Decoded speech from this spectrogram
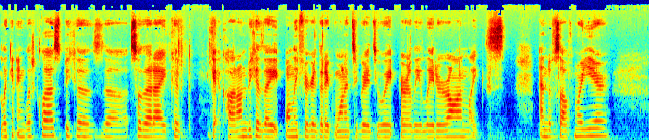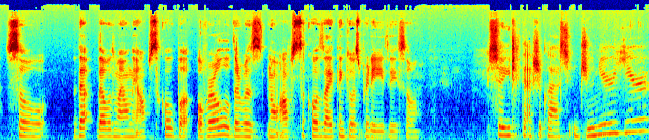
like an English class, because uh, so that I could get caught on because I only figured that I wanted to graduate early later on, like end of sophomore year. So that that was my only obstacle. But overall, there was no obstacles. I think it was pretty easy. So So you took the extra class junior year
